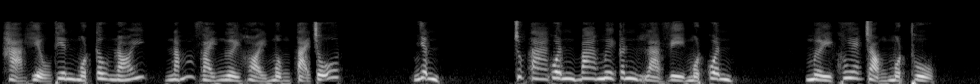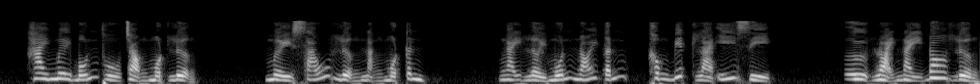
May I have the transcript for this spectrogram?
Hạ Hiểu Thiên một câu nói, nắm vài người hỏi mộng tại chỗ. Nhân. Chúng ta quân 30 cân là vì một quân. 10 khuê trọng một thủ. 24 thủ trọng một lượng. 16 lượng nặng một cân. Ngay lời muốn nói tấn, không biết là ý gì. Ừ loại này đo lường.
